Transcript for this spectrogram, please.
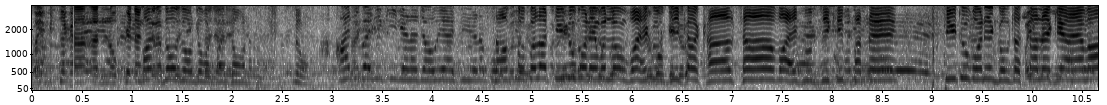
ਭਾਈ ਪਿੱਛੇ ਅ, ਅਨੋਖੇ ਢੰਗ ਦੇ ਦੋ ਦੋ ਦੋ ਅੱਜ ਭਾਜੀ ਕੀ ਕਹਿਣਾ ਚਾਹੋਗੇ ਅੱਜ ਜਿਹੜਾ ਸਭ ਤੋਂ ਪਹਿਲਾਂ ਟੀਟੂ ਬਣੇ ਵੱਲੋਂ ਵਾਹਿਗੁਰੂ ਜੀ ਕਾ ਖਾਲਸਾ ਵਾਹਿਗੁਰੂ ਜੀ ਕੀ ਫਤਿਹ। ਟੀਟੂ ਬਣੇ ਗੁਲਦਸਤਾ ਲੈ ਕੇ ਆਇਆ ਵਾ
